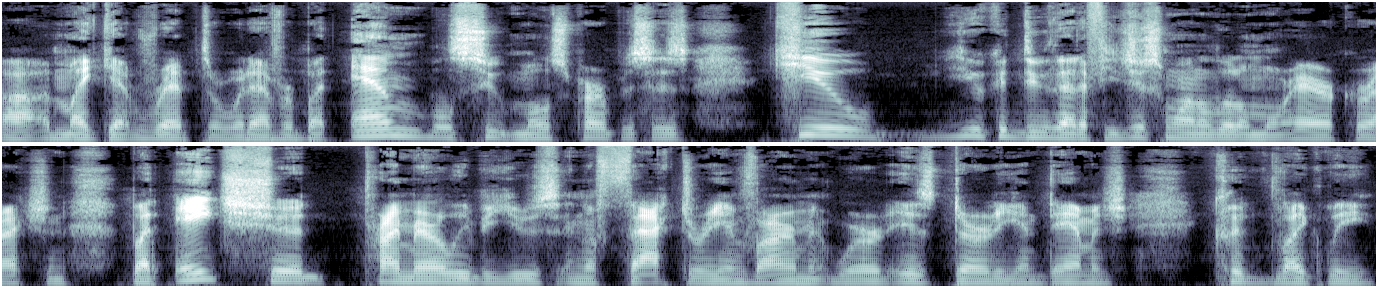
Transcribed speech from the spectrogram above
Uh, it might get ripped or whatever, but M will suit most purposes. Q, you could do that if you just want a little more error correction, but H should primarily be used in a factory environment where it is dirty and damage could likely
